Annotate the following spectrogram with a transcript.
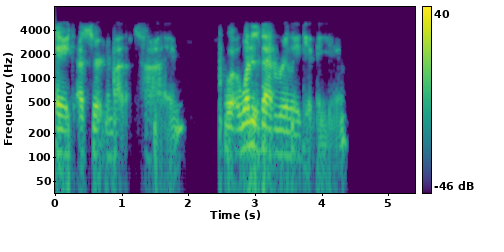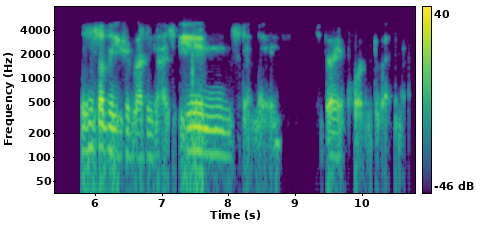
take a certain amount of time? What, is that really giving you? This is something you should recognize instantly. It's very important to recognize.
